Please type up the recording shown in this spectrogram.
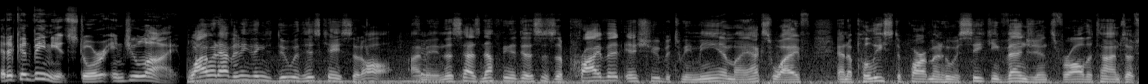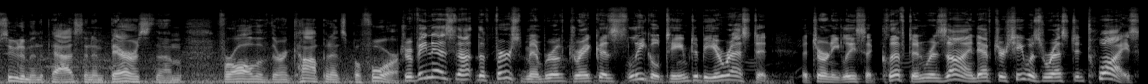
at a convenience store in July. Why would it have anything to do with his case at all? I mean, this has nothing to do. This is a private issue between me and my ex-wife and a police department who is seeking vengeance for all the times I've sued him in the past and embarrassed them for all of their incompetence before. Trevena is not the first member of Drejka's legal team to be arrested. Attorney Lysa Clifton resigned after she was arrested twice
